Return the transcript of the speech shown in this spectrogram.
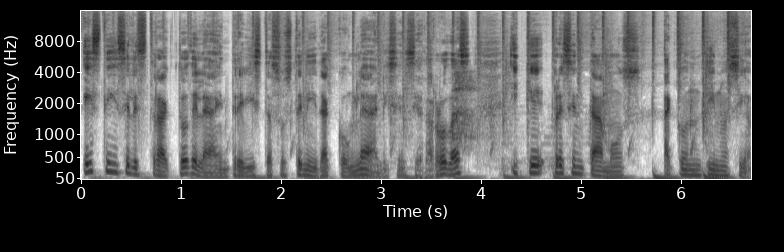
Este es el extracto de la entrevista sostenida con la licenciada Rodas y que presentamos a continuación.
